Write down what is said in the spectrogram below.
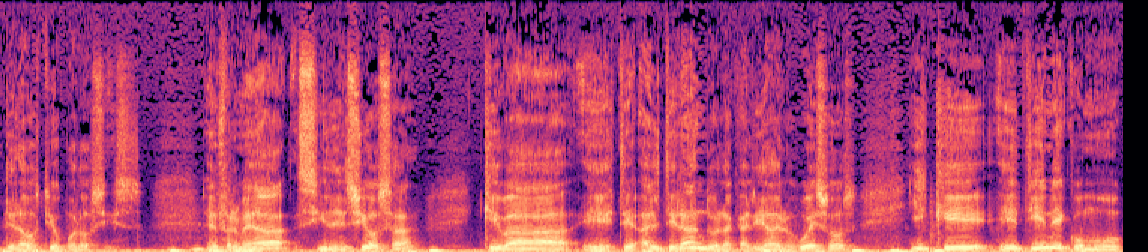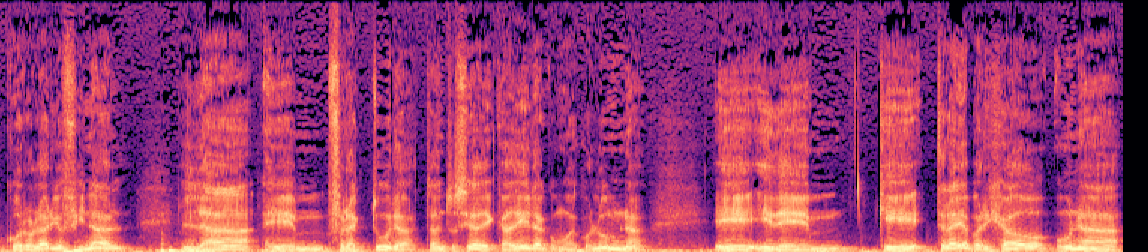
de la Osteoporosis, enfermedad silenciosa que va este, alterando la calidad de los huesos y que eh, tiene como corolario final la em, fractura, tanto sea de cadera como de columna, eh, y de, mm, que trae aparejado una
